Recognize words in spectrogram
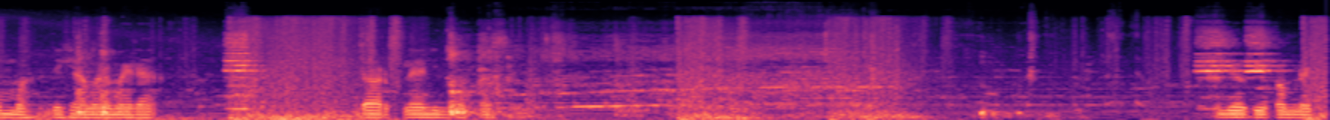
ওম্মা, দেখি আমার মায়েরা দেওয়ার প্ল্যানিং করতেছে। আমিও কি কম নাকি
